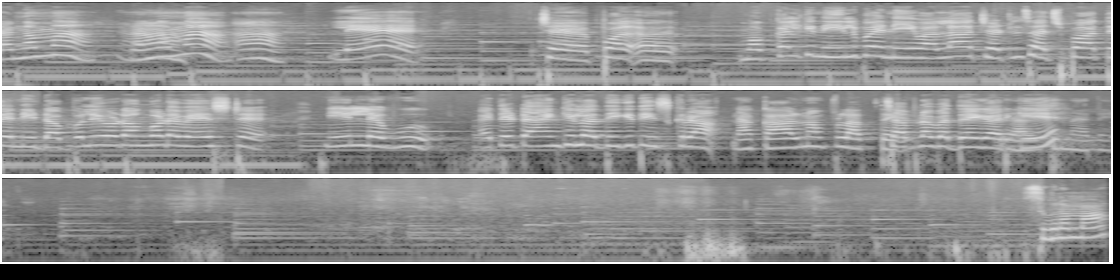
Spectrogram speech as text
రంగమ్మ రంగమ్మ. లే. చె- మొక్కలకి నీళ్ళు పోయి నీ వల్ల చెట్లు చచ్చిపోతాయి. నీ డబ్బులు ఇవ్వడం కూడా వేస్టే. నీళ్ళు లేవు. అయితే ట్యాంకీలో దిగి తీసుకురా. నా కాలు నొప్పులు వస్తాయి. చెప్పిన పెద్దయ్య గారికి? సుగుణమ్మ?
